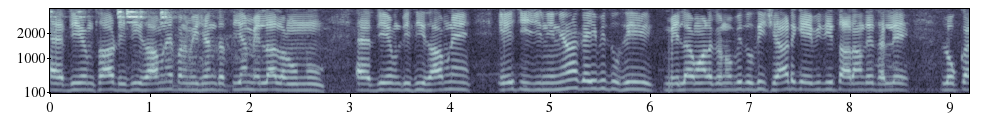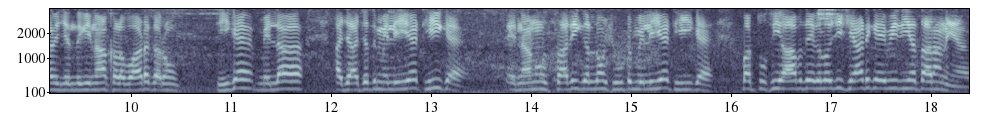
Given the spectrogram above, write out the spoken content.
ਐਸਡੀਐਮ ਸਾਹਿਬ ਡੀਸੀ ਸਾਹਿਬ ਨੇ ਪਰਮਿਸ਼ਨ ਦਿੱਤੀ ਹੈ ਮੇਲਾ ਲਾਉਣ ਨੂੰ। ਐਸਡੀਐਮ ਡੀਸੀ ਸਾਹਿਬ ਨੇ ਇਹ ਚੀਜ਼ ਨਹੀਂ ਨਾ ਕਹੀ ਵੀ ਤੁਸੀਂ ਮੇਲਾ ਮਾਲਕ ਨੂੰ ਵੀ ਤੁਸੀਂ 66 ਕੇਵੀ ਦੀ ਤਾਰਾਂ ਦੇ ਥੱਲੇ ਲੋਕਾਂ ਦੀ ਜ਼ਿੰਦਗੀ ਨਾਲ ਖਲਵਾੜ ਕਰੋ। ਠੀਕ ਹੈ, ਮੇਲਾ ਇਜਾਜ਼ਤ ਮਿਲੀ ਹੈ, ਠੀਕ ਹੈ। ਇਹਨਾਂ ਨੂੰ ਸਾਰੀ ਗੱਲੋਂ ਛੂਟ ਮਿਲੀ ਹੈ, ਠੀਕ ਹੈ। ਪਰ ਤੁਸੀਂ ਆਪ ਦੇਖ ਲਓ ਜੀ 66 ਕੇਵੀ ਦੀਆਂ ਤਾਰਾਂ ਨੇ ਆ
